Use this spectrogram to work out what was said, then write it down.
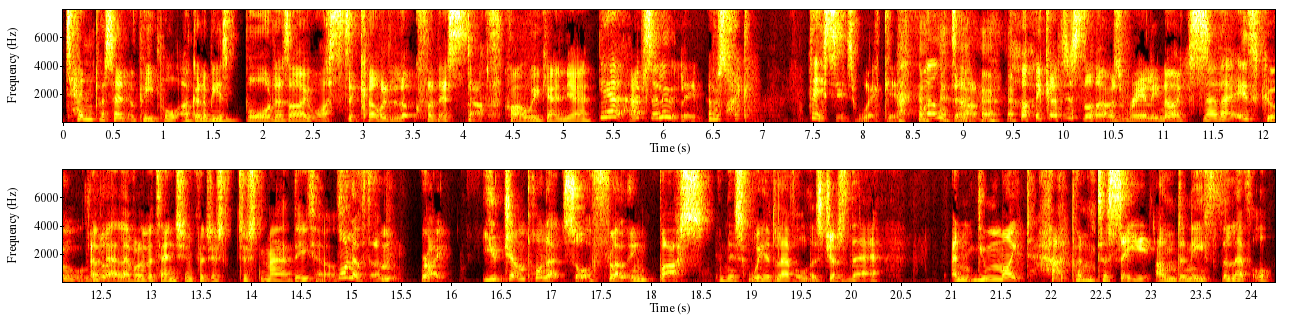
ten percent of people are gonna be as bored as I was to go and look for this stuff. Quiet weekend, yeah. Yeah, absolutely. And I was like, this is wicked. Well done. like I just thought that was really nice. No, that is cool. Like, like- that level of attention for just just mad details. One of them, right? you jump on a sort of floating bus in this weird level that's just there, and you might happen to see underneath the level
